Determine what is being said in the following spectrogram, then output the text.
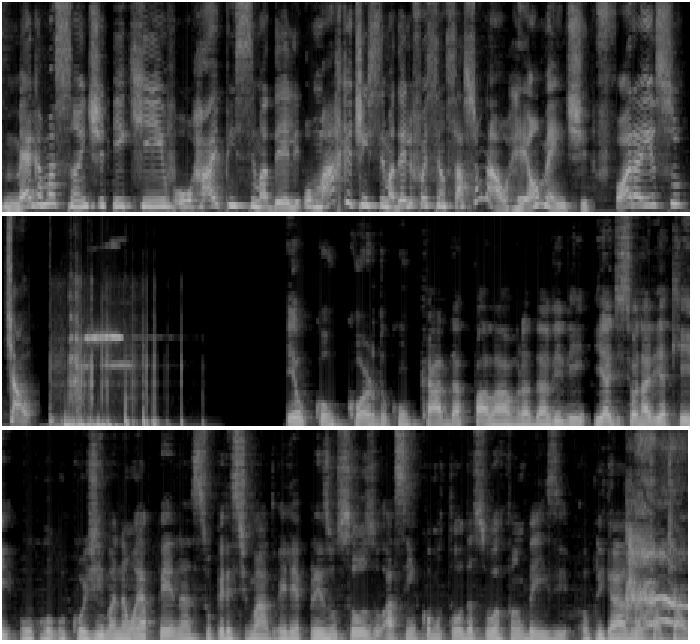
mega maçante e que o hype em cima dele, o marketing em cima dele foi sensacional, realmente. Fora isso, tchau. Eu concordo com cada palavra da Vivi e adicionaria que o, o- Kojima não é apenas superestimado, ele é presunçoso, assim como toda a sua fanbase. Obrigado e tchau, tchau.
